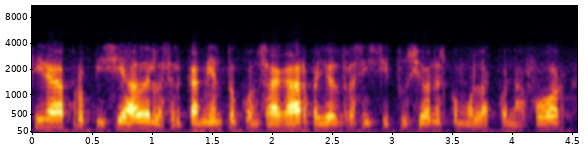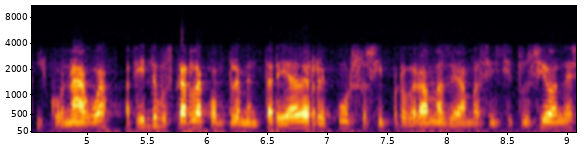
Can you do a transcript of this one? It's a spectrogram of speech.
FIRA ha propiciado el acercamiento con SAGARPA y otras instituciones como la CONAFOR y CONAGUA a fin de buscar la complementariedad de recursos y programas de ambas instituciones,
